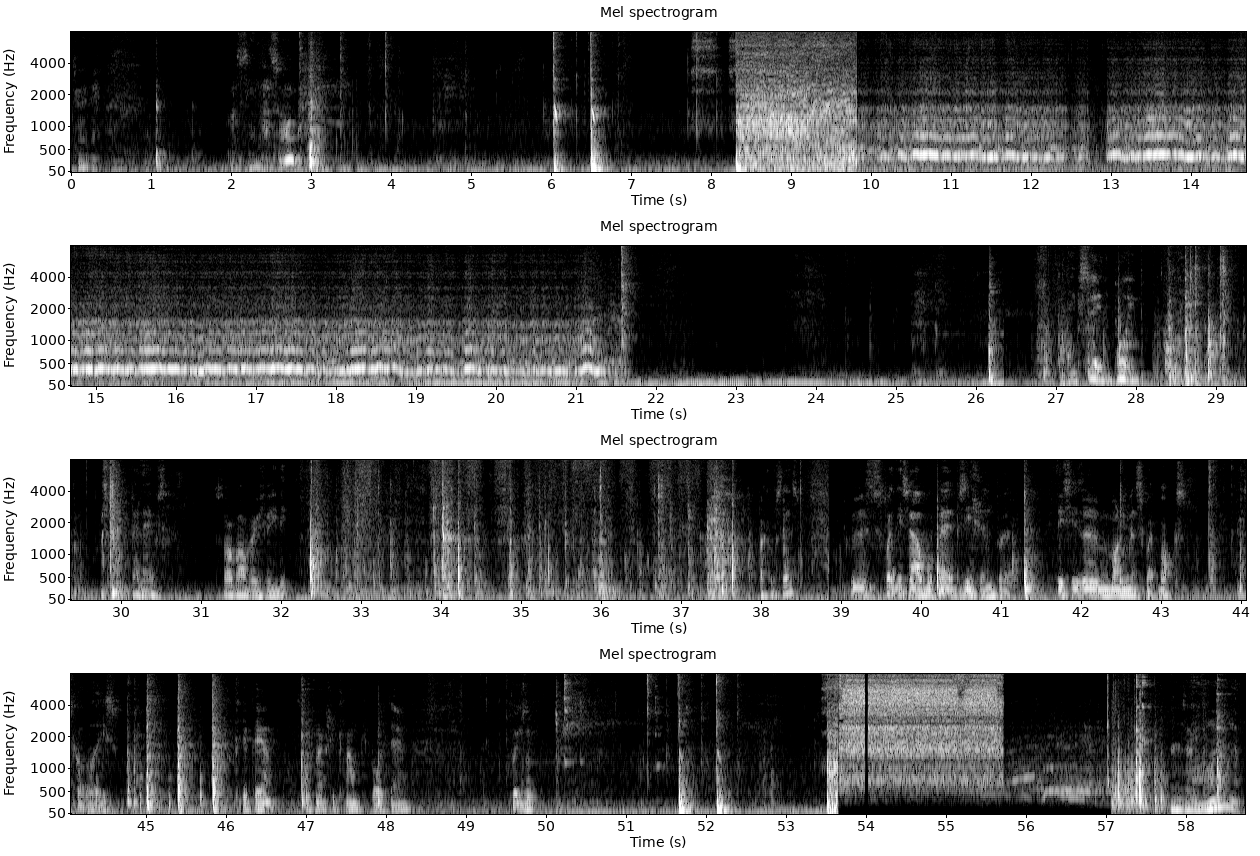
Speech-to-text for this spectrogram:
Okay. That's in, that's on. Can see the pipe fell out, so go and refeed it. Back upstairs. I'm to sweat this out, we'll put it position, but this is a Monument sweat box. It's got like this clip here, so you can actually clamp your board down. Pretty good. There's our one.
